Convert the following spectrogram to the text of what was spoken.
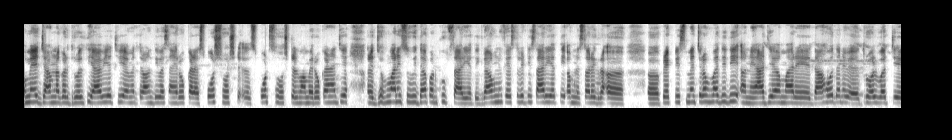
અમે જામનગર ધ્રોલથી આવીએ છીએ. અમે ત્રણ દિવસ અહીં રોકાણા સ્પોર્ટ્સ હોસ્ટેલ સ્પોર્ટ્સ હોસ્ટેલમાં અમે રોકાણા છીએ. અને જમવાની સુવિધા પણ ખૂબ સારી હતી. ગ્રાઉન્ડની ફેસિલિટી સારી હતી. અમને સરે પ્રેક્ટિસ મેચ રમવા દીધી અને આજે અમારે દાહોદ અને ધ્રોલ વચ્ચે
